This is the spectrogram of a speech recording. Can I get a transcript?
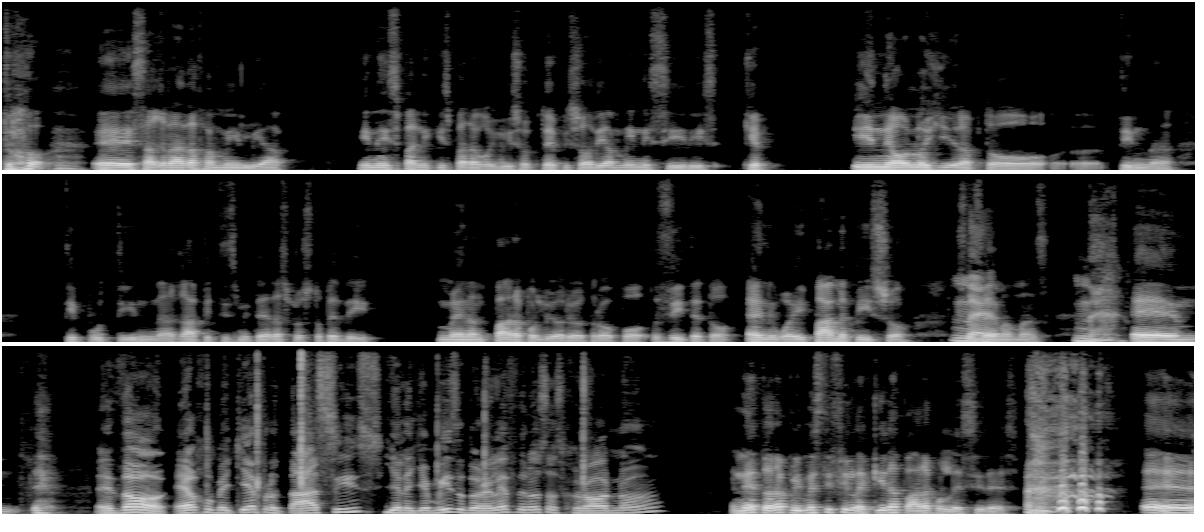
το ε, Sagrada Familia είναι ισπανικής παραγωγής, 8 επεισόδια mini series και είναι όλο γύρω από το, ε, την, ε, τύπου την αγάπη της μητέρας προς το παιδί με έναν πάρα πολύ ωραίο τρόπο. Δείτε το. Anyway, πάμε πίσω στο Ναι. θέμα μας. Ναι. Ε, Εδώ έχουμε και προτάσεις για να γεμίζετε τον ελεύθερό σας χρόνο. ναι, τώρα που είμαι στη φυλακή είδα πάρα πολλές σειρές. ε,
